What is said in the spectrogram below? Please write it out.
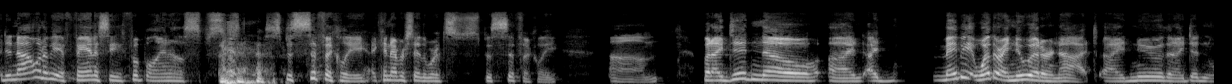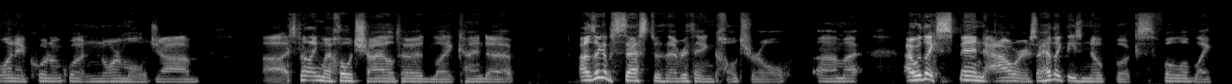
I did not want to be a fantasy football analyst specifically. I can never say the word specifically, um, but I did know. Uh, I, I maybe whether I knew it or not, I knew that I didn't want a quote unquote normal job. Uh, I spent like my whole childhood like kind of. I was like obsessed with everything cultural. Um, I, I would like spend hours. I had like these notebooks full of like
